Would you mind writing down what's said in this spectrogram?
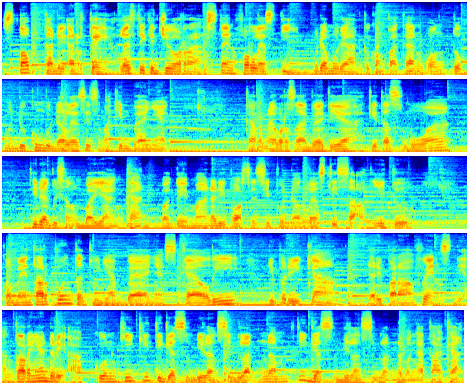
Stop KDRT, Lesti Kejora, Stand for Lesti. Mudah-mudahan kekompakan untuk mendukung Bunda Lesti semakin banyak. Karena bersahabat ya, kita semua tidak bisa membayangkan bagaimana di posisi Bunda Lesti saat itu. Komentar pun tentunya banyak sekali diberikan dari para fans. Di antaranya dari akun Kiki39963996 mengatakan,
